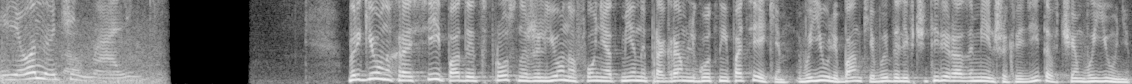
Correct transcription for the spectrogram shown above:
и он очень маленький. В регионах России падает спрос на жилье на фоне отмены программ льготной ипотеки. В июле банки выдали в 4 раза меньше кредитов, чем в июне.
